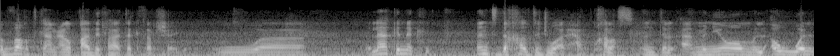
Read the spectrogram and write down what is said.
الضغط كان على القاذفات أكثر شيء. و لكنك انت دخلت اجواء الحرب. خلاص انت من يوم الأول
